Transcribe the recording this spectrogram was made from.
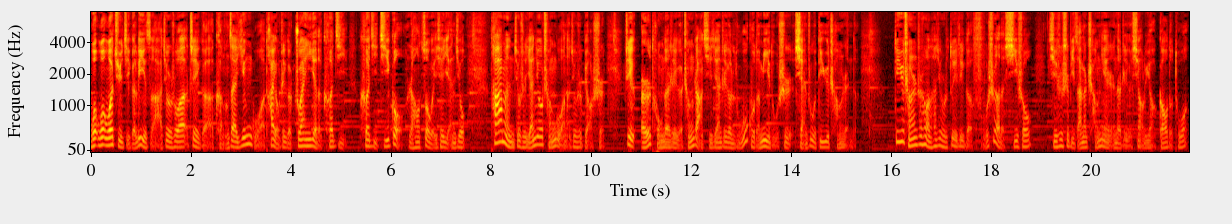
我我我举几个例子啊，就是说这个可能在英国，他有这个专业的科技科技机构，然后做过一些研究，他们就是研究成果呢，就是表示这个儿童的这个成长期间，这个颅骨的密度是显著低于成人的。低于成人之后呢，它就是对这个辐射的吸收，其实是比咱们成年人的这个效率要高得多。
